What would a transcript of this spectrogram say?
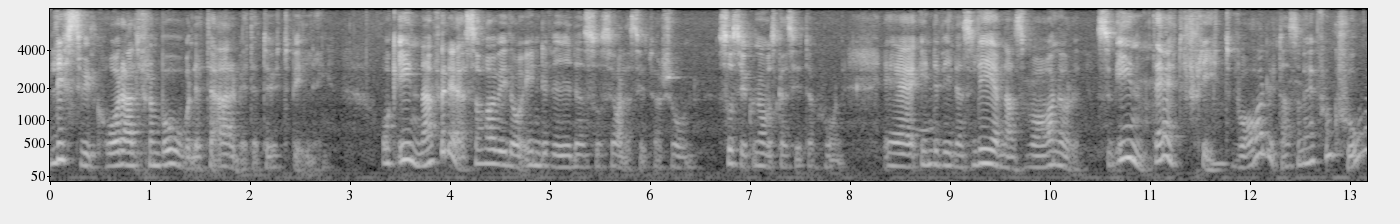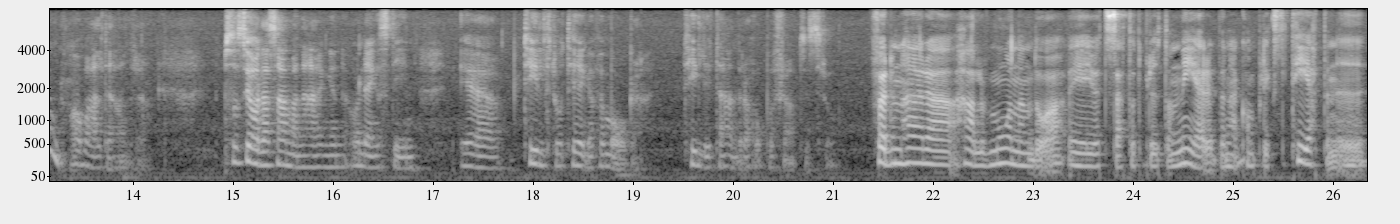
livsvillkor, allt från boende till arbete till utbildning. Och innanför det så har vi då individens sociala situation, socioekonomiska situation, eh, individens levnadsvanor som inte är ett fritt val utan som är en funktion av allt det andra. Sociala sammanhangen och längst in eh, tilltro till egen förmåga, tillit till andra, hopp och framtidstro. För den här eh, halvmånen då är ju ett sätt att bryta ner den här komplexiteten i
